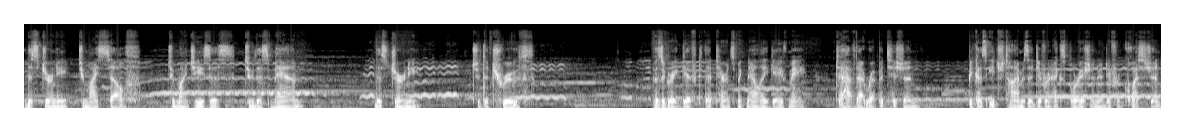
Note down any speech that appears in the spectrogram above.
This journey to myself, to my Jesus, to this man, this journey to the truth. It was a great gift that Terrence McNally gave me to have that repetition because each time is a different exploration, a different question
